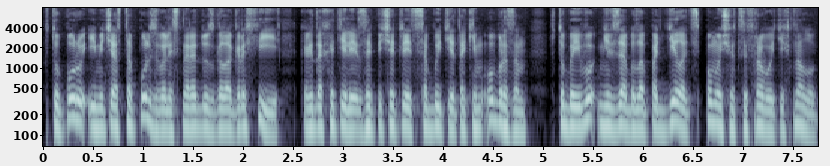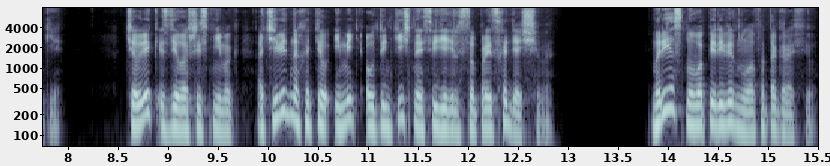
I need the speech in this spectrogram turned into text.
В ту пору ими часто пользовались наряду с голографией, когда хотели запечатлеть событие таким образом, чтобы его нельзя было подделать с помощью цифровой технологии. Человек, сделавший снимок, очевидно хотел иметь аутентичное свидетельство происходящего. Мария снова перевернула фотографию.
